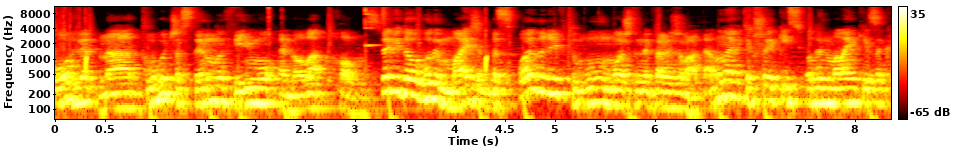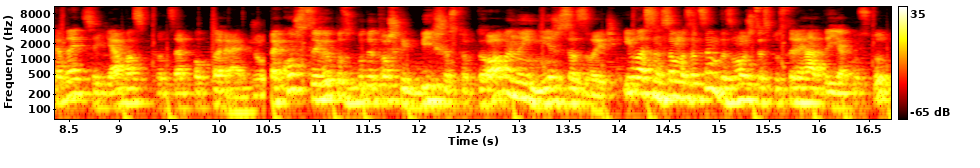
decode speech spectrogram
огляд на другу частину фільму Енола Холмс. Це відео буде майже без спойлерів, тому можете не переживати. Але навіть якщо якийсь один маленький закрадеться, я вас про це попереджу. Також цей випуск буде трошки більше структурований ніж зазвичай. І власне саме за цим ви зможете спостерігати як ось тут,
